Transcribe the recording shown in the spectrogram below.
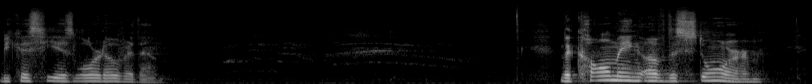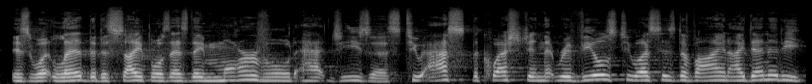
because he is Lord over them. The calming of the storm is what led the disciples as they marveled at Jesus to ask the question that reveals to us his divine identity.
